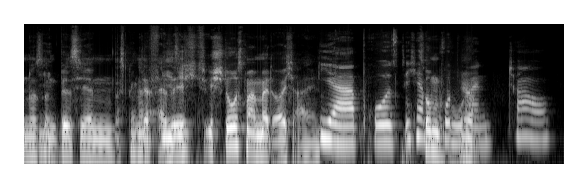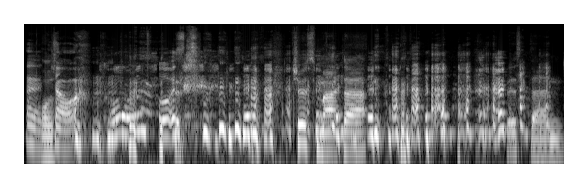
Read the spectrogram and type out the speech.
nur so ein bisschen. Ne? Also ich, ich stoß mal mit euch ein. Ja, Prost. Ich habe Zum Brot Wohl. rein. Ciao. Äh, Prost. ciao. Prost. Prost. Tschüss, Martha. Bis dann.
